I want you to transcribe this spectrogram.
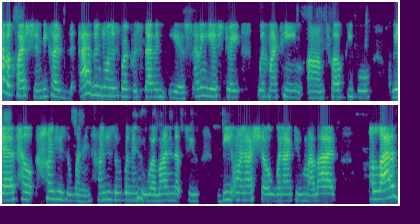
have a question because I have been doing this work for seven years, seven years straight with my team, um, 12 people. We have helped hundreds of women, hundreds of women who are lining up to be on our show when I do my live. A lot of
